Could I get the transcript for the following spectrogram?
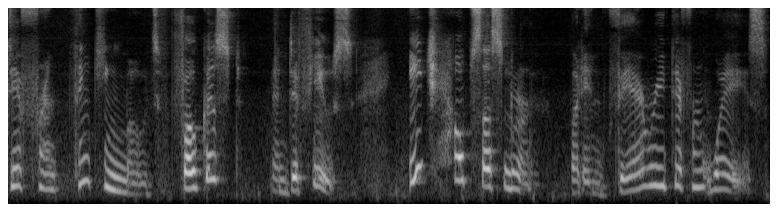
different thinking modes, focused and diffuse, each helps us learn, but in very different ways.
